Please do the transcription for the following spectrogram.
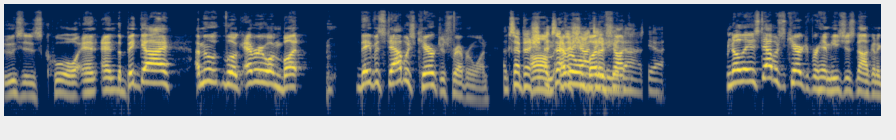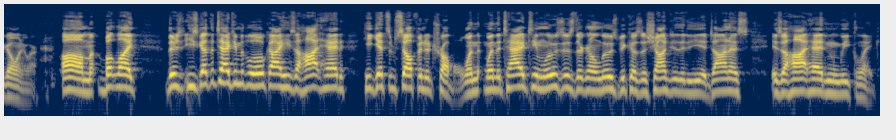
oozes cool, and and the big guy. I mean, look, everyone but they've established characters for everyone except a, um, except everyone but Ashante. Yeah. No, they established a character for him. He's just not going to go anywhere. Um, but like there's he's got the tag team with the little guy. He's a hothead. He gets himself into trouble. When when the tag team loses, they're going to lose because Ashante the Adonis is a hothead and weak link.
